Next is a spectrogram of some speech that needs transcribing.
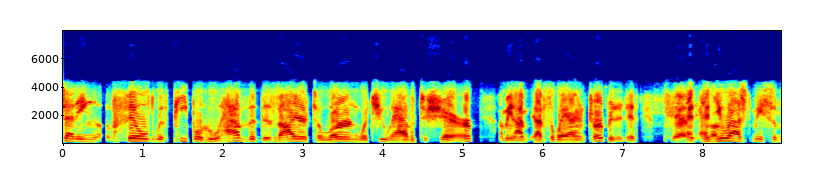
setting filled with people who have the desire to learn what you have to share. I mean, I'm, that's the way I interpreted it. Yeah, And, and you asked me some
